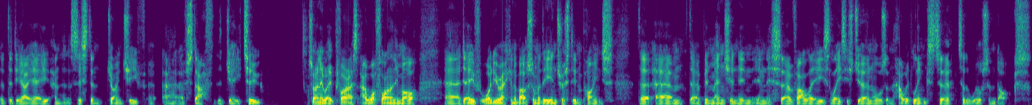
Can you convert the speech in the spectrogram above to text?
of the DIA and assistant joint chief uh, of staff, the J2. So anyway, before I, I waffle on anymore, uh, Dave, what do you reckon about some of the interesting points that um, that have been mentioned in in this uh, Vallee's latest journals and how it links to to the Wilson docs?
